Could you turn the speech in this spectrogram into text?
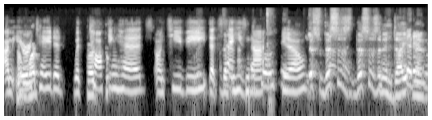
I'm but irritated what, with but, talking heads on TV that say he's not, you know. This this is this is an indictment.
